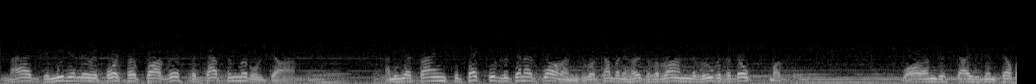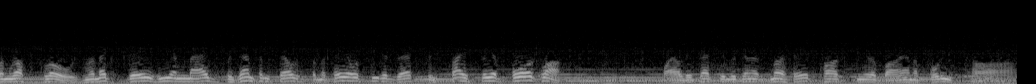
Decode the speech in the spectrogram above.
Madge immediately reports her progress to Captain Littlejohn, and he assigns Detective Lieutenant Warren to accompany her to the rendezvous with the dope smugglers. Warren disguises himself in rough clothes, and the next day he and Madge present themselves at the Mateo Street address precisely at 4 o'clock, while Detective Lieutenant Murphy parks nearby in a police car.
